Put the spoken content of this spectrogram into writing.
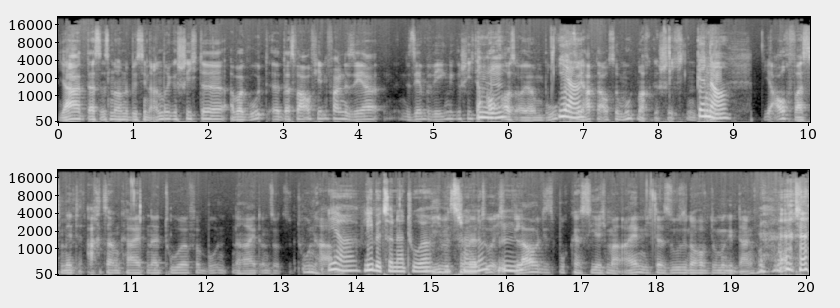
ja, das ist noch eine bisschen andere Geschichte, aber gut, äh, das war auf jeden Fall eine sehr eine sehr bewegende Geschichte, mhm. auch aus eurem Buch. Ja. Also ihr habt da auch so Mutmachgeschichten, genau. drin, die auch was mit Achtsamkeit, Natur, Verbundenheit und so zu tun haben. Ja, Liebe zur Natur. Liebe zur schon, ne? Natur. Ich mhm. glaube, dieses Buch kassiere ich mal ein, nicht, dass Suse noch auf dumme Gedanken kommt.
